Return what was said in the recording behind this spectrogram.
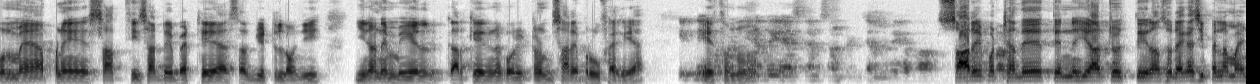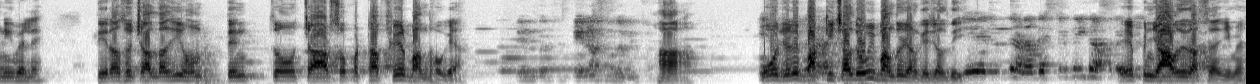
ਹੁਣ ਮੈਂ ਆਪਣੇ ਸਾਥੀ ਸਾਡੇ ਬੈਠੇ ਆ ਸਰਬਜੀਤ ਢਿੱਲੋਂ ਜੀ ਜਿਨ੍ਹਾਂ ਨੇ ਮੇਲ ਕਰਕੇ ਇਹਨਾਂ ਕੋਲ ਰਿਟਰਨ ਵੀ ਸਾਰੇ ਪ੍ਰੂਫ ਹੈਗੇ ਆ। ਇਹ ਤੁਹਾਨੂੰ- ਸਾਰੇ ਪੱਠਿਆਂ ਦੇ 3000 ਚੋਂ 1300 ਰਹਿ ਗਿਆ ਸੀ ਪਹਿਲਾਂ ਮਾਈਨਿੰਗ ਵੇਲੇ। 1300 ਚੱਲਦਾ ਸੀ ਹੁਣ 3 ਤੋਂ 400 ਪੱਠਾ ਫਿਰ ਬੰਦ ਹੋ ਗਿਆ। ਤਿੰਨ ਤੋਂ 1300 ਦੇ ਵਿੱਚੋਂ। ਹਾਂ ਉਹ ਜਿਹੜੇ ਬਾਕੀ ਚੱਲਦੇ ਉਹ ਵੀ ਬੰਦ ਹੋ ਜਾਣਗੇ ਜਲਦੀ। ਇਹ ਲੁਧਿਆਣਾ ਡਿਸਟ੍ਰਿਕਟ ਦੇ ਹੀ ਦੱਸ ਰਹੇ ਇਹ ਪੰਜਾਬ ਦੇ ਦੱਸ ਰਿਹਾ ਜੀ ਮੈਂ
